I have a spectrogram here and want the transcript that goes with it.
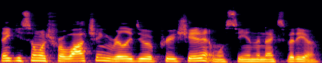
Thank you so much for watching. Really do appreciate it, and we'll see you in the next video.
